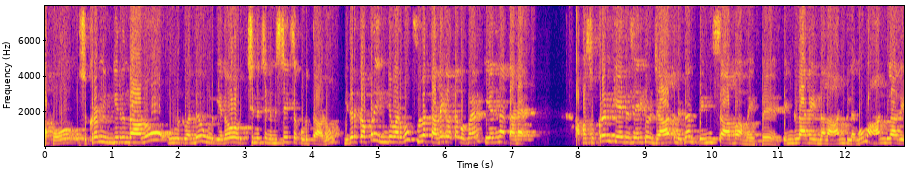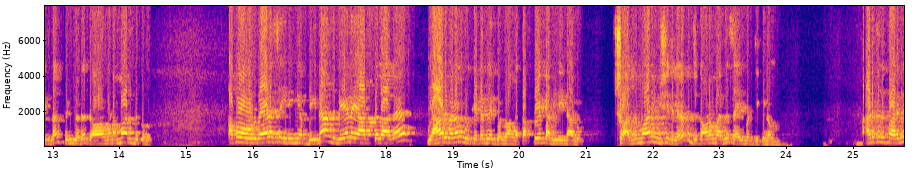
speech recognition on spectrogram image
அப்போ சுக்கரன் இங்க இருந்தாலும் உங்களுக்கு வந்து உங்களுக்கு ஏதோ ஒரு சின்ன சின்ன மிஸ்டேக்ஸ கொடுத்தாலும் இதற்கப்புறம் இங்க வரவும் ஃபுல்லா தடைகளை தான் கொடுப்பாரு. கேதுனா தடை. அப்ப சுக்கரன் கேது சரிக்கு ஒரு ஜாதத்துல இருக்கிற பெண் சாப அமைப்பு. பெண்களாக இருந்தாலும் ஆண்களமும் ஆண்களாக இருந்தாலும் பெண்களோட கவனமா இருந்துக்கணும். அப்போ ஒரு வேலை செய்றீங்க அப்படின்னா அந்த வேலை ஆட்களாக யாரு வேணாலும் உங்களுக்கு கெட்ட பேர் பண்ணுவாங்க. தப்பே பண்ணலினாலும். சோ அந்த மாதிரி விஷயத்துல கொஞ்சம் கவனமா இருந்து செயல்படுத்திக்கணும். அடுத்தது பாருங்க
